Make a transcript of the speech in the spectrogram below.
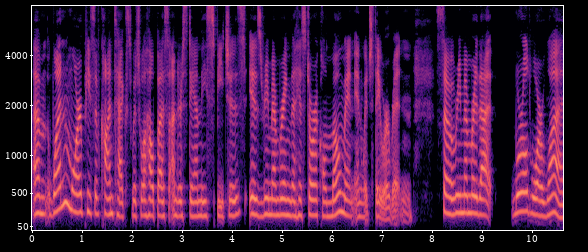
Um, one more piece of context which will help us understand these speeches is remembering the historical moment in which they were written. So remember that World War I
